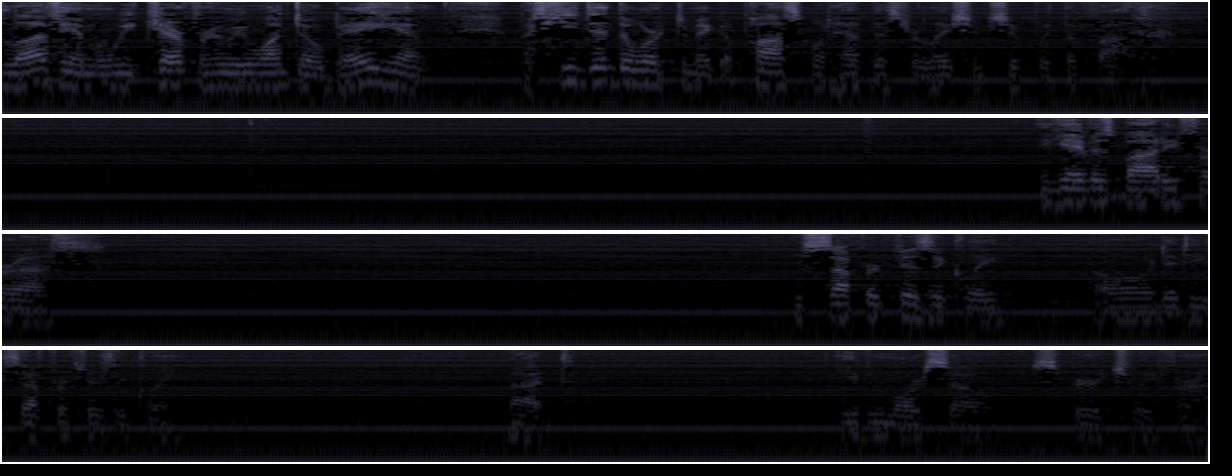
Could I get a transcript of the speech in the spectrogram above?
love Him and we care for Him. We want to obey Him. But He did the work to make it possible to have this relationship with the Father. He gave His body for us. He suffered physically. Oh, did He suffer physically? But even more so spiritually for us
